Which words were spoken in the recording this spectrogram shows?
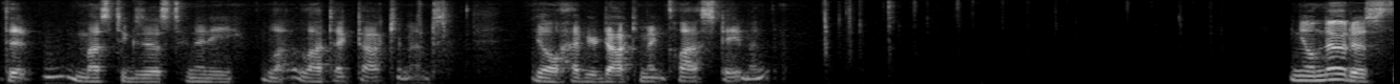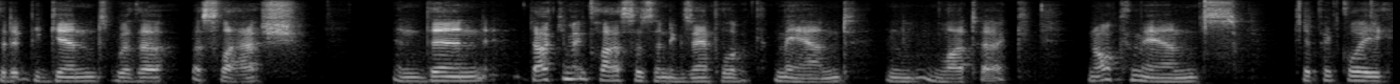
that must exist in any LaTeX document. You'll have your document class statement. And you'll notice that it begins with a, a slash and then document class is an example of a command in LaTeX. And all commands typically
